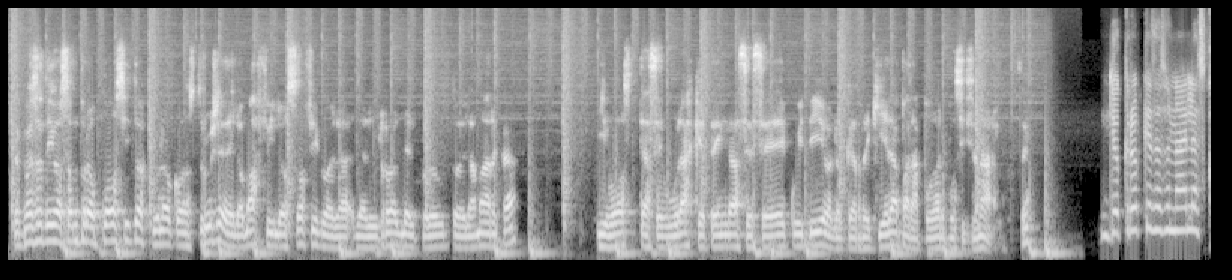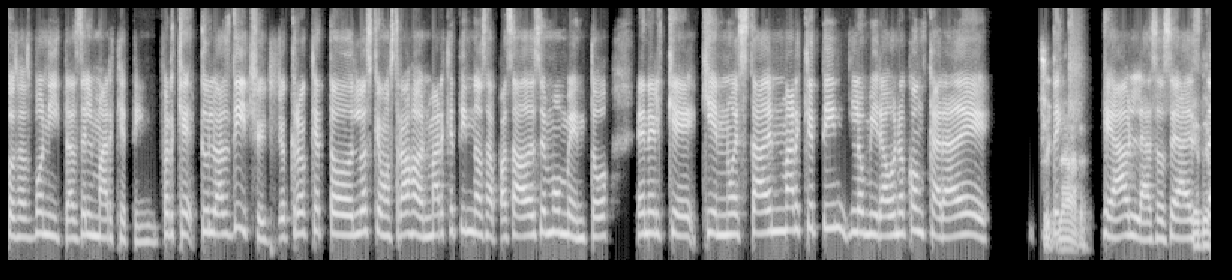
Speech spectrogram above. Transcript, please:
Por eso te digo, son propósitos que uno construye de lo más filosófico del rol del producto de la marca y vos te asegurás que tengas ese equity o lo que requiera para poder posicionarlo. ¿sí? Yo creo que esa es una de las cosas bonitas del marketing, porque tú lo has dicho y yo creo que a todos los que hemos trabajado en marketing nos ha pasado ese momento en el que quien no está en marketing lo mira uno con cara de, ¿de qué hablas? O sea, este,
